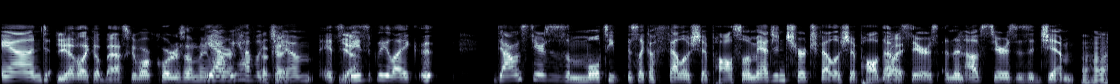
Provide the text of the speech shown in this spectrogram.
And Do you have like a basketball court or something? yeah, there? we have a Okay. gym. It's Yeah. basically like downstairs is a multi. It's like a fellowship hall. So imagine church fellowship hall Right. downstairs, and then upstairs is a gym, Uh huh.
